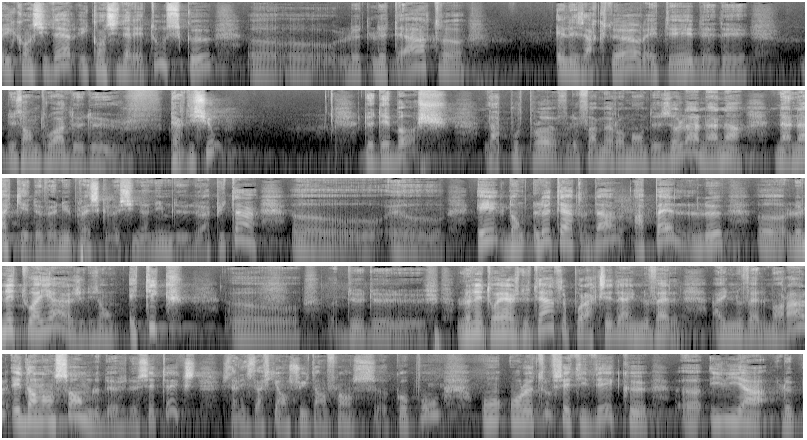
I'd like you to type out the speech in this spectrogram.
ils, considèrent, ils considéraient tous que le, théâtre et les acteurs étaient des, des, endroits de, de perdition, de débauche, Là, pour preuve, le fameux roman de Zola, Nana, Nana qui est devenu presque le synonyme de, la putain. Euh, euh, et donc, le théâtre d'art appelle le, euh, nettoyage, disons, éthique. Le nettoyage du théâtre pour accéder à une nouvelle, à une nouvelle morale. Et dans l'ensemble de, ces textes, Stanislavski, ensuite en France, Copo, on, retrouve cette idée qu'il il y a le,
